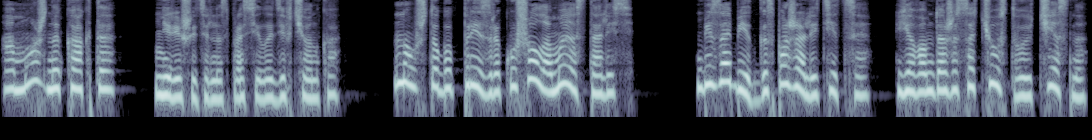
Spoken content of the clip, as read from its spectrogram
«А можно как-то...» — нерешительно спросила девчонка. «Ну, чтобы призрак ушел, а мы остались. Без обид, госпожа Летиция. Я вам даже сочувствую, честно.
